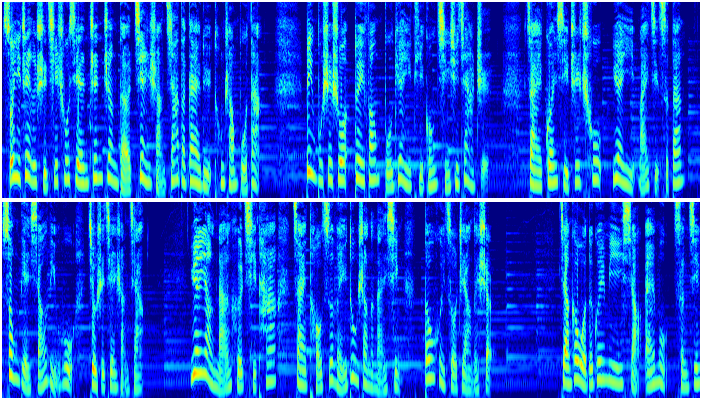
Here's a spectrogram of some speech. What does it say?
所以这个时期出现真正的鉴赏家的概率通常不大，并不是说对方不愿意提供情绪价值，在关系之初愿意买几次单、送点小礼物就是鉴赏家。鸳鸯男和其他在投资维度上的男性都会做这样的事儿。讲个我的闺蜜小 M 曾经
